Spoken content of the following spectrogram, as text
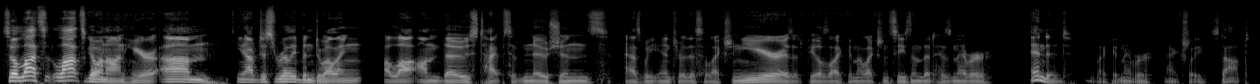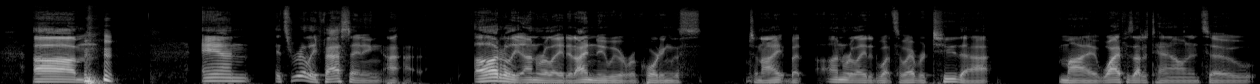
so lots lots going on here um you know i've just really been dwelling a lot on those types of notions as we enter this election year as it feels like an election season that has never ended like it never actually stopped um and it's really fascinating. I, I, utterly unrelated. I knew we were recording this tonight but unrelated whatsoever to that my wife is out of town and so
